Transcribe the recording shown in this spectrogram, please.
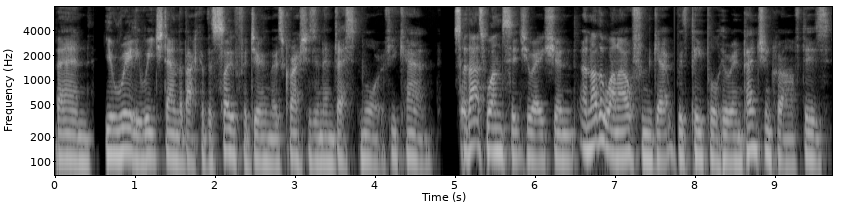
then you really reach down the back of the sofa during those crashes and invest more if you can. So that's one situation. Another one I often get with people who are in PensionCraft is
